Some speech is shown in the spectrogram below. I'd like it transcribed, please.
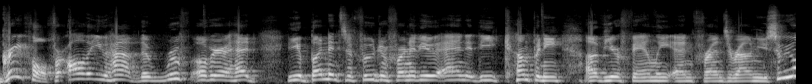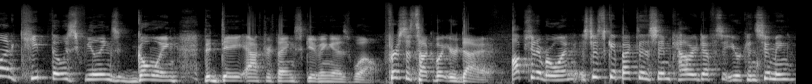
grateful for all that you have the roof over your head, the abundance of food in front of you, and the company of your family and friends around you. So we want to keep those feelings going the day after Thanksgiving as well. First, let's talk about your diet. Option number one is just get back to the same calorie deficit you were consuming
